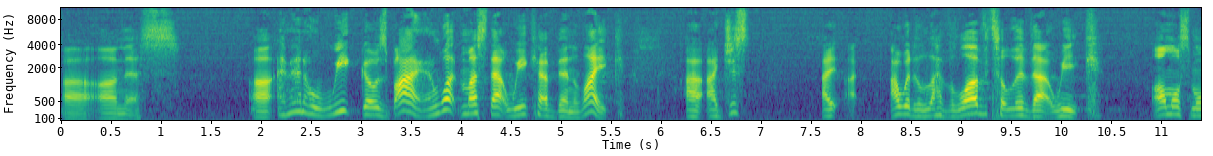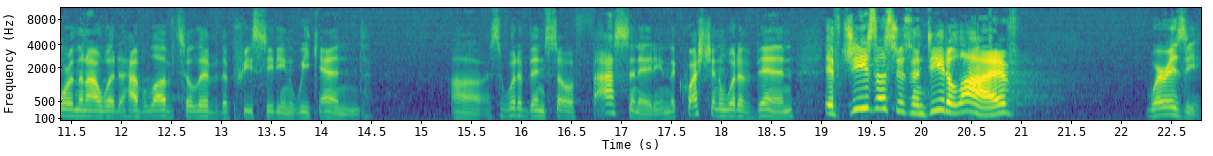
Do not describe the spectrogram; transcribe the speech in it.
uh, on this. Uh, and then a week goes by, and what must that week have been like? Uh, I just I, I would have loved to live that week almost more than I would have loved to live the preceding weekend. Uh, it would have been so fascinating. The question would have been if Jesus is indeed alive, where is he?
